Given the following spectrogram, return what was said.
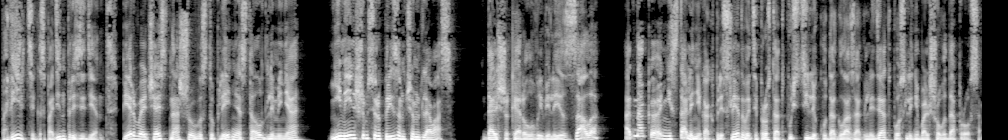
«Поверьте, господин президент, первая часть нашего выступления стала для меня не меньшим сюрпризом, чем для вас». Дальше Кэрол вывели из зала, однако не стали никак преследовать и просто отпустили, куда глаза глядят после небольшого допроса.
